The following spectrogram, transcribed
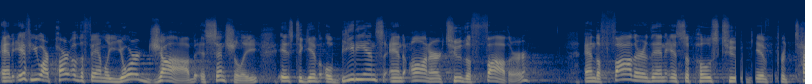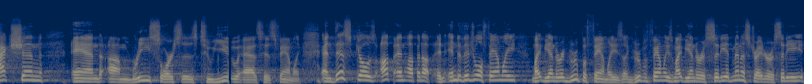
And if you are part of the family, your job essentially is to give obedience and honor to the father. And the father then is supposed to give protection and um, resources to you as his family. And this goes up and up and up. An individual family might be under a group of families. A group of families might be under a city administrator. A city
